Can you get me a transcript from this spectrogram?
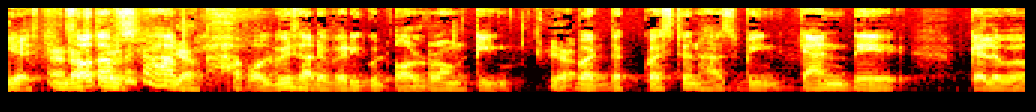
Yes, And South course, Africa have, yeah. have always had a very good all-round team. Yeah. But the question has been, can they deliver?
